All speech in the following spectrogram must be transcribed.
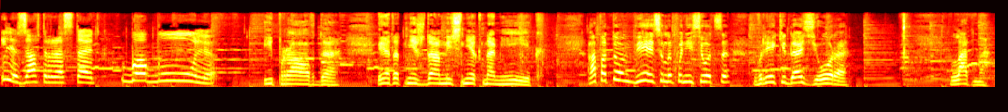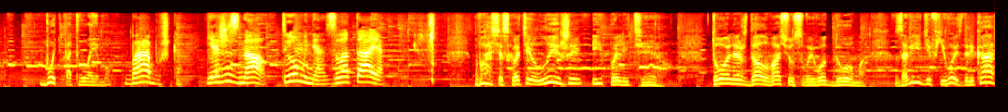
или завтра растает. Бабуля. И правда, этот нежданный снег на миг – а потом весело понесется в реки до озера. Ладно, будь по-твоему. Бабушка, я же знал, ты у меня золотая. Вася схватил лыжи и полетел. Толя ждал Васю своего дома. Завидев его издалека,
